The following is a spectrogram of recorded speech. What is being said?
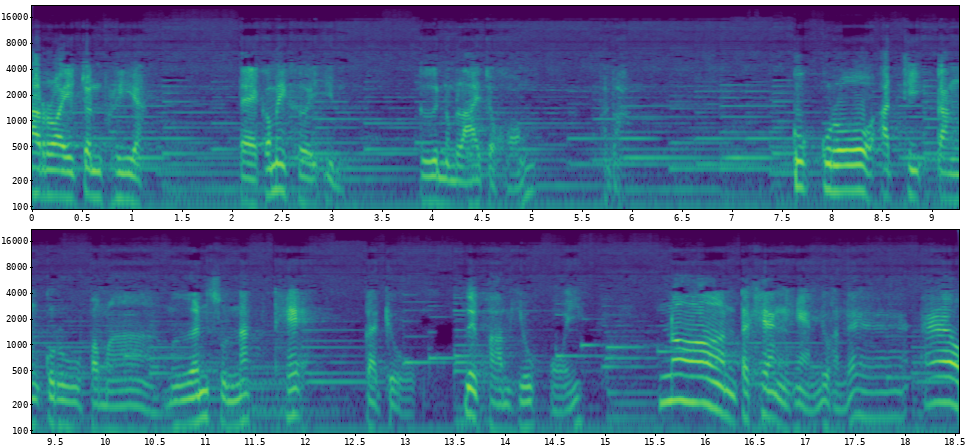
อร่อยจนเพลีย แต่ก็ไม่เคยอิ่มกืนน้ำลายเจ้าของันว่ากุกโรอัติกังกรูปมา เหมือนสุนัขแทะกระดูกด้วยความหิวโหย นอนตะแคงแหนอยู่หันแล้วแอ้ว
